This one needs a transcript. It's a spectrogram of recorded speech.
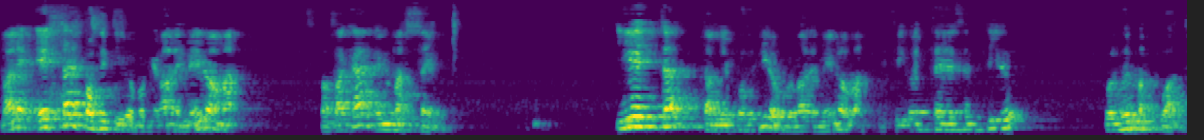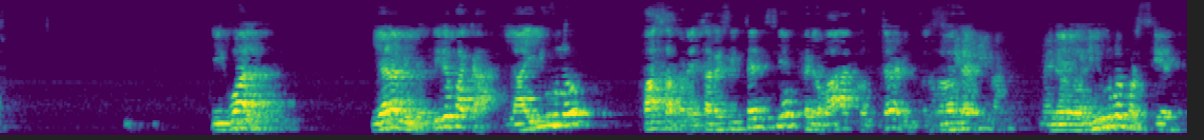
¿Vale? Esta es positiva porque va de menos a más. Va para acá es más 6. Y esta también es positiva porque va de menos a más. Si sigo este sentido, pues es más 4. Igual. Y ahora miro, tiro para acá. La I1 pasa por esta resistencia, pero va al contrario. Entonces va a ser menos I1 por 7.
